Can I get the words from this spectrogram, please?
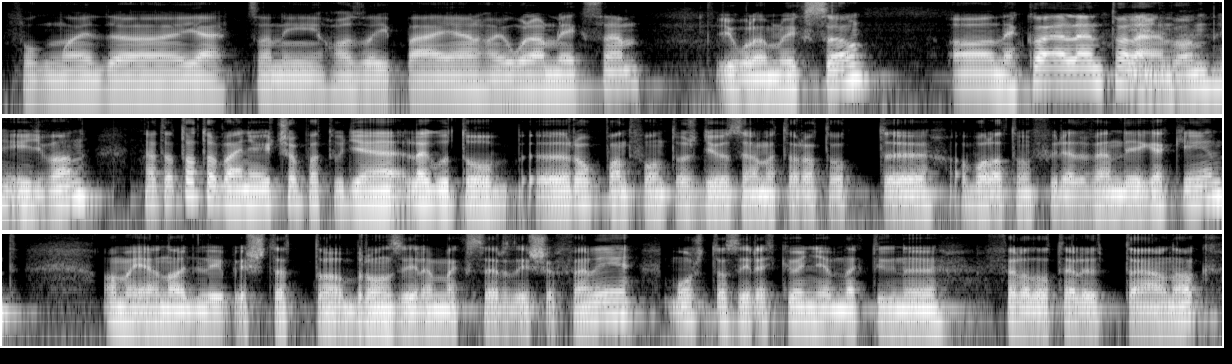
fog majd játszani hazai pályán, ha jól emlékszem. Jól emlékszel a Neka ellen talán? Így van, így van. Hát a tatabányai csapat ugye legutóbb roppant fontos győzelmet aratott a Balatonfüred vendégeként, amelyen nagy lépést tett a bronzérem megszerzése felé. Most azért egy könnyebbnek tűnő feladat előtt állnak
